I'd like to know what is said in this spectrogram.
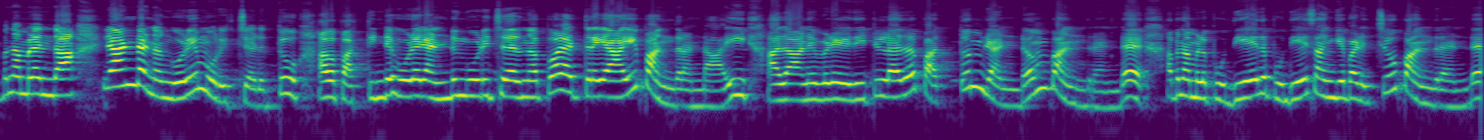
അപ്പോൾ നമ്മൾ എന്താ രണ്ടെണ്ണം കൂടി മുറിച്ചെടുത്തു. അപ്പോൾ പത്തിന്റെ കൂടെ രണ്ടും കൂടി ചേർന്നപ്പോൾ എത്രയായി? പന്ത്രണ്ടായി. അതാണ് ഇവിടെ എഴുതിയിട്ടുള്ളത്. പത്തും രണ്ടും പന്ത്രണ്ട്. അപ്പോൾ നമ്മൾ പുതിയത് പുതിയ സംഖ്യ പഠിച്ചു. പന്ത്രണ്ട്.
